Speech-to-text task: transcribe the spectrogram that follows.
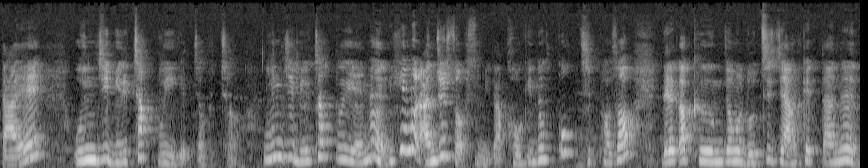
나의 운지 밀착 부위겠죠. 그쵸? 운지 밀착 부위에는 힘을 안 줄 수 없습니다. 거기는 꼭 짚어서 내가 그 음정을 놓치지 않겠다는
